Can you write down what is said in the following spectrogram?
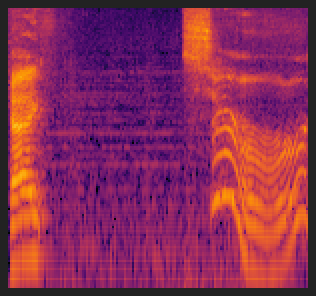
Okay. Sir.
